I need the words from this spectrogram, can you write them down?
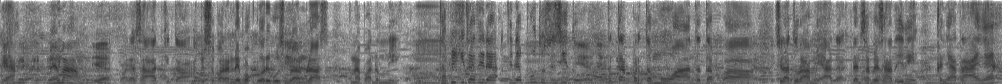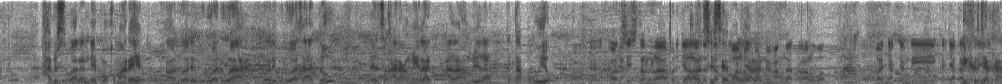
Ya memang. Iya. pada saat kita habis sebaran Depok 2019 kena pandemi. Tapi kita tidak tidak putus di situ. Tetap pertemuan tetap uh, silaturahmi ada. Dan sampai saat ini kenyataannya habis lebaran Depok kemarin tahun 2022, 2021 dan sekarang milad alhamdulillah tetap guyup. Oke, konsisten lah berjalan Konsisten tetap, berjalan. walaupun memang nggak terlalu banyak yang dikerjakan. dikerjakan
